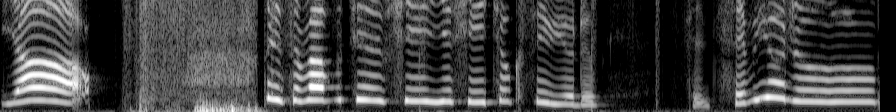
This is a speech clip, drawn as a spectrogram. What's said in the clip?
Ya. Neyse ben bu şey- şeyi, şeyi çok seviyorum. Seni seviyorum.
